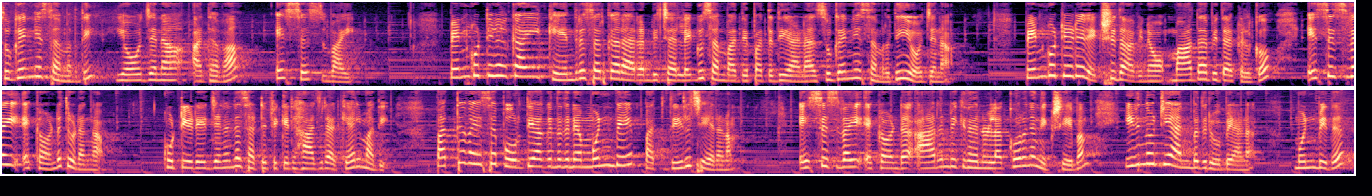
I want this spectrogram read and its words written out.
സുകന്യ സമൃദ്ധി യോജന അഥവാ എസ് എസ് വൈ പെൺകുട്ടികൾക്കായി കേന്ദ്ര സർക്കാർ ആരംഭിച്ച ലഘു സമ്പാദ്യ പദ്ധതിയാണ് സുകന്യ സമൃദ്ധി യോജന. പെൺകുട്ടിയുടെ രക്ഷിതാവിനോ മാതാപിതാക്കൾക്കോ എസ് എസ് വൈ അക്കൗണ്ട് തുടങ്ങാം. കുട്ടിയുടെ ജനന സർട്ടിഫിക്കറ്റ് ഹാജരാക്കിയാൽ മതി. പത്ത് വയസ്സ് പൂർത്തിയാകുന്നതിന് മുൻപേ പദ്ധതിയിൽ ചേരണം. എസ് എസ് വൈ അക്കൗണ്ട് ആരംഭിക്കുന്നതിനുള്ള കുറഞ്ഞ നിക്ഷേപം ഇരുന്നൂറ്റി അൻപത് രൂപയാണ്. മുൻപിത്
